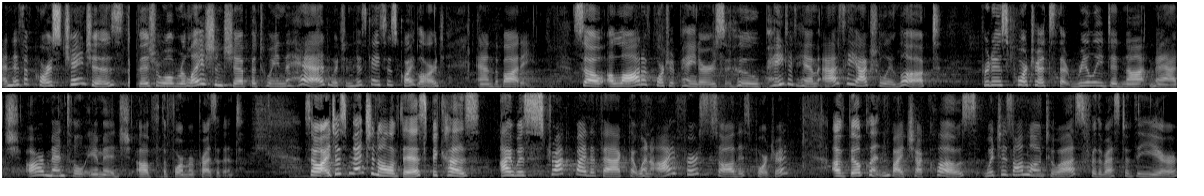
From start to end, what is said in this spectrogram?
And this, of course, changes the visual relationship between the head, which in his case is quite large, and the body. So, a lot of portrait painters who painted him as he actually looked produced portraits that really did not match our mental image of the former president. So, I just mention all of this because I was struck by the fact that when I first saw this portrait of Bill Clinton by Chuck Close, which is on loan to us for the rest of the year,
